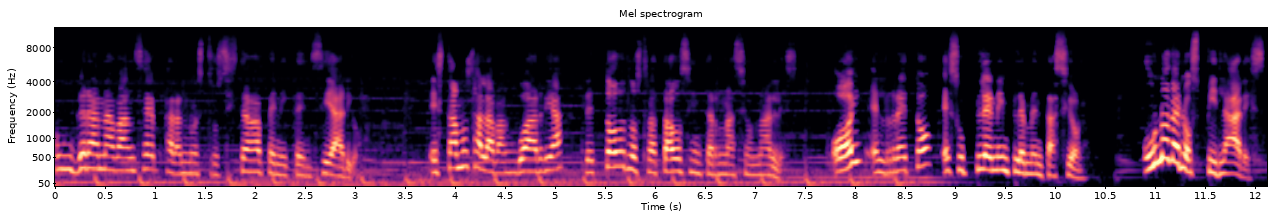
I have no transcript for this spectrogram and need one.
un gran avance para nuestro sistema penitenciario. Estamos a la vanguardia de todos los tratados internacionales. Hoy el reto es su plena implementación. Uno de los pilares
